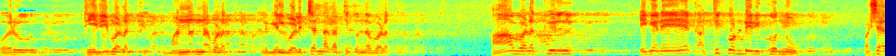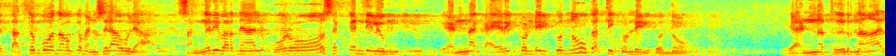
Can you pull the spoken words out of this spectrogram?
ഒരു തിരിവിളക്ക് മണ്ണെണ്ണ വിളക്ക് അല്ലെങ്കിൽ വെളിച്ചെണ്ണ കത്തിക്കുന്ന വിളക്ക്. ആ വിളക്കിൽ ഇങ്ങനെ കത്തിക്കൊണ്ടിരിക്കുന്നു. പക്ഷെ അത് കത്തുമ്പോൾ നമുക്ക് മനസ്സിലാവൂല. സംഗതി പറഞ്ഞാൽ ഓരോ സെക്കൻഡിലും എണ്ണ കയറിക്കൊണ്ടിരിക്കുന്നു കത്തിക്കൊണ്ടിരിക്കുന്നു. എണ്ണ തീർന്നാൽ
